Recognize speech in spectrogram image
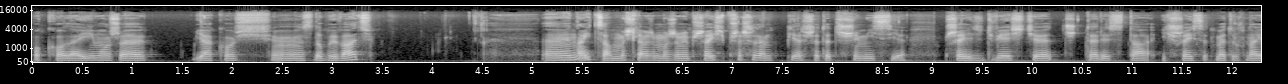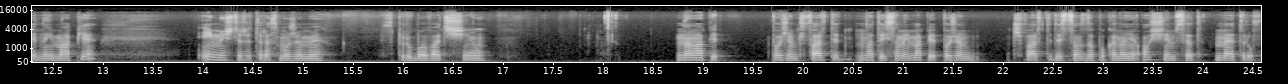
po kolei może jakoś e, zdobywać. No i co? Myślę, że możemy przejść. Przeszedłem pierwsze te trzy misje. Przejść 200, 400 i 600 metrów na jednej mapie. I myślę, że teraz możemy spróbować się na mapie poziom czwarty, na tej samej mapie poziom czwarty dystans do pokonania 800 metrów.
